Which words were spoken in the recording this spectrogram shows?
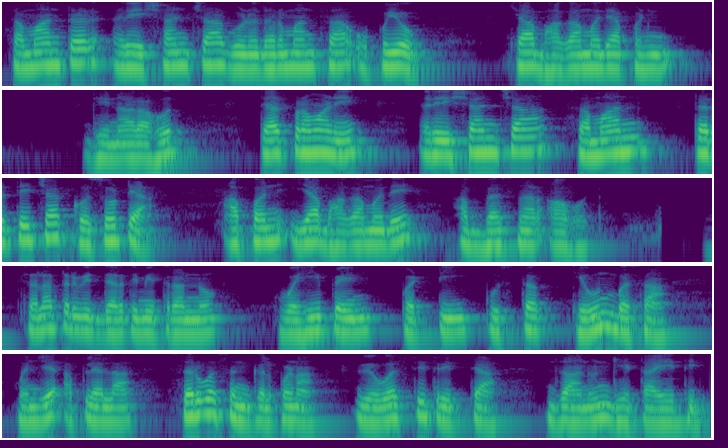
समांतर रेषांच्या गुणधर्मांचा उपयोग या भागामध्ये आपण घेणार आहोत. त्याचप्रमाणे रेषांच्या समांतरतेच्या कसोट्या आपण या भागामध्ये अभ्यासणार आहोत. चला तर विद्यार्थी मित्रांनो वही पेन पट्टी पुस्तक घेऊन बसा म्हणजे आपल्याला सर्व संकल्पना व्यवस्थितरित्या जाणून घेता येतील.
